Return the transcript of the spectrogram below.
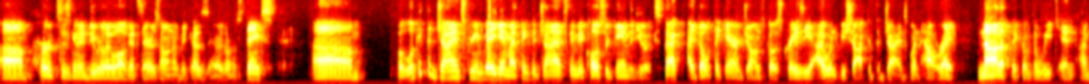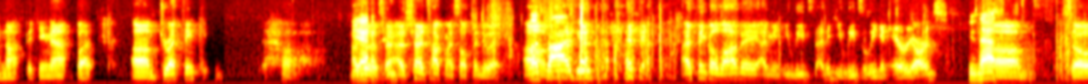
Um, Hurts is going to do really well against Arizona because Arizona stinks. Um, but look at the Giants Green Bay game. I think the Giants going to be a closer game than you expect. I don't think Aaron Jones goes crazy. I wouldn't be shocked if the Giants went outright. Not a pick of the week, and I'm not picking that. But um, Drew, I think. I, Yeah, was trying, I was trying to talk myself into it. Um, Let's ride, dude. I, think Olave. I mean, he leads. I think he leads the league in air yards. He's nasty. Um, so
